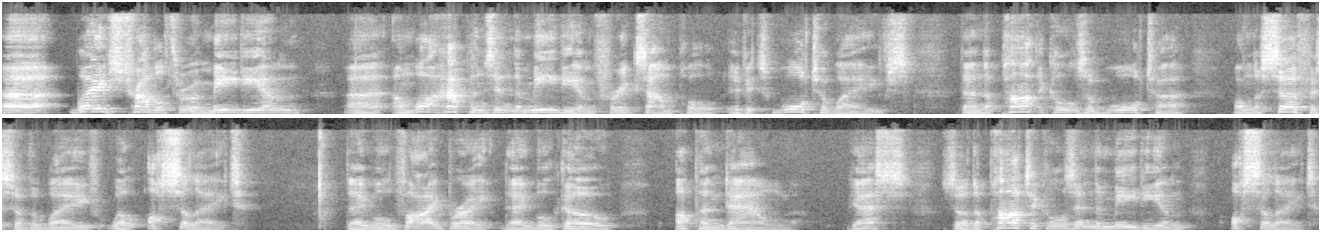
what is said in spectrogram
Uh, waves travel through a medium, uh, and what happens in the medium, for example, if it's water waves, then the particles of water on the surface of the wave will oscillate. They will vibrate, they will go up and down. Yes? So the particles in the medium oscillate.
